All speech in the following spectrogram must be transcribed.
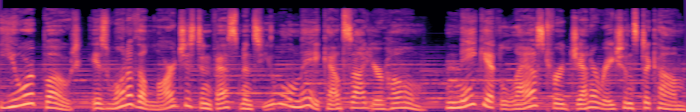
Your boat is one of the largest investments you will make outside your home. Make it last for generations to come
